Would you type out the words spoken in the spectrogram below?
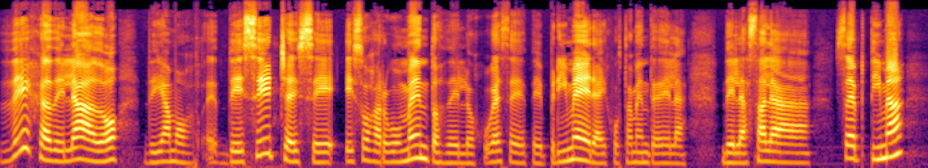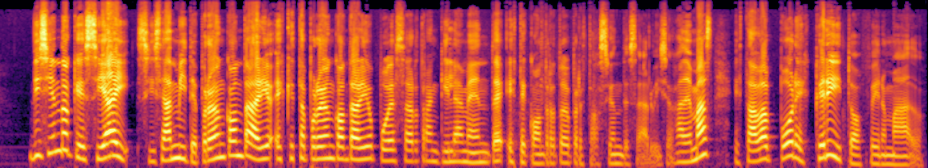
deja de lado, digamos, desecha ese, esos argumentos de los jueces de primera y justamente de la, de la sala séptima, diciendo que si hay, si se admite prueba en contrario, es que esta prueba en contrario puede ser tranquilamente este contrato de prestación de servicios. Además, estaba por escrito firmado.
